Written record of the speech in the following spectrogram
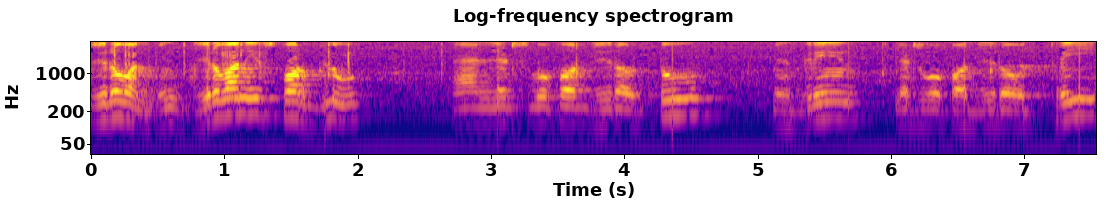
01 means 01 is for blue and let's go for 02 means green let's go for 03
